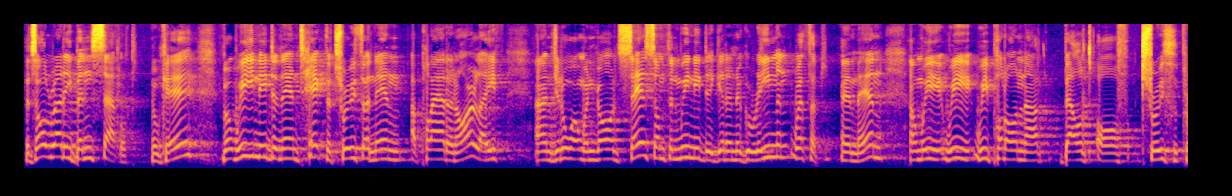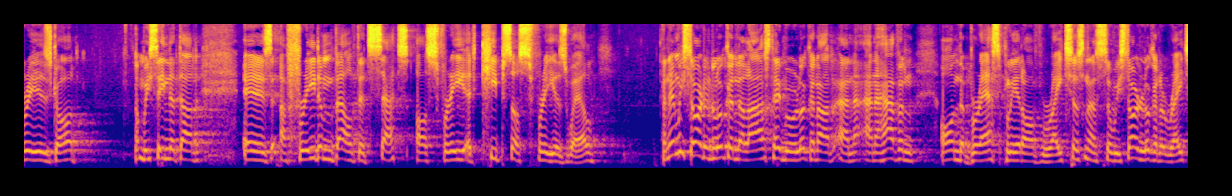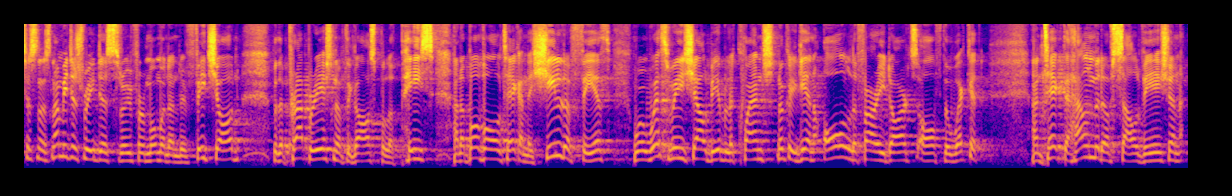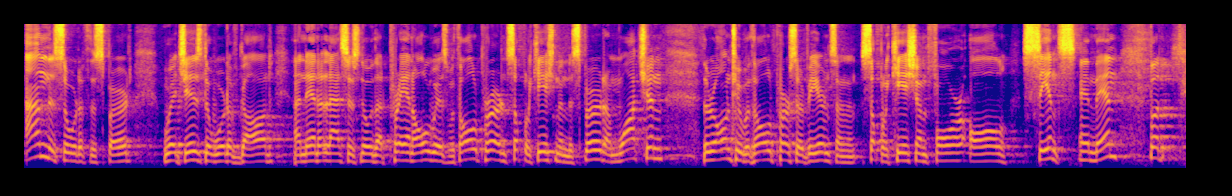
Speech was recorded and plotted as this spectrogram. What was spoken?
It's already been settled, okay? But we need to then take the truth and then apply it in our life. And you know what? When God says something, we need to get an agreement with it. Amen. And we, we, we put on that belt of truth, praise God. And we've seen that that is a freedom belt. It sets us free, it keeps us free as well. And then we started looking the last time we were looking at and, and having on the breastplate of righteousness. So we started looking at righteousness. Let me just read this through for a moment. And feet shod with the preparation of the gospel of peace, and above all taking the shield of faith, wherewith we shall be able to quench, look again, all the fiery darts of the wicked and take the helmet of salvation and the sword of the Spirit, which is the Word of God. And then it lets us know that praying always with all prayer and supplication in the Spirit and watching thereunto with all perseverance and supplication for all saints. Amen. But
